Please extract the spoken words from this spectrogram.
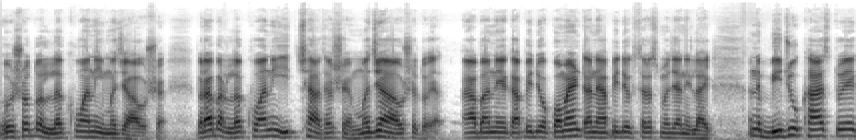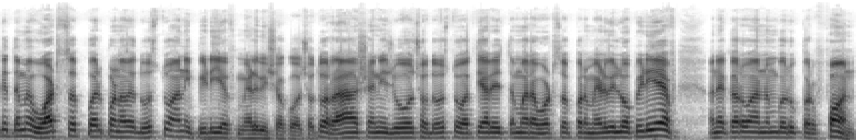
જોશો તો લખવાની મજા આવશે. બરાબર? લખવાની ઈચ્છા થશે, મજા આવશે. તો આ બાને એક આપી દો કોમેન્ટ અને આપી દો એક સરસ મજાની લાઇક અને બીજું ખાસ તો એ કે તમે વોટ્સઅપ પર પણ હવે દોસ્તો આની પીડીએફ મેળવી શકો છો. તો રાહ શેની જુઓ છો દોસ્તો? અત્યારે જ તમારા વોટ્સઅપ પર મેળવી લો પીડીએફ અને કરો આ નંબર ઉપર ફોન.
